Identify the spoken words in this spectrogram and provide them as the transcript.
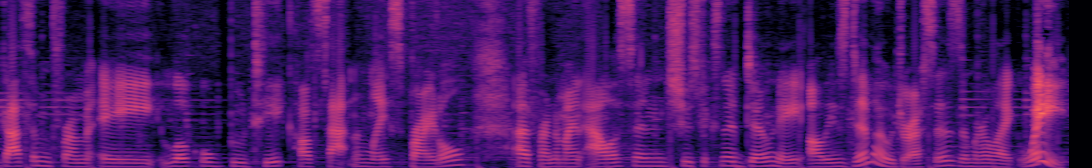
got them from a local boutique called Satin and Lace Bridal. A friend of mine, Allison, she was fixing to donate all these demo dresses, and we are like, "Wait,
